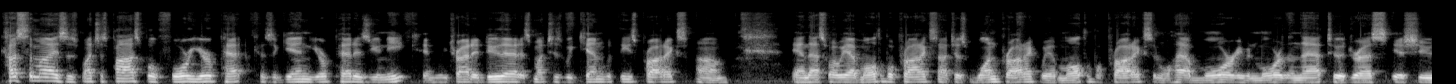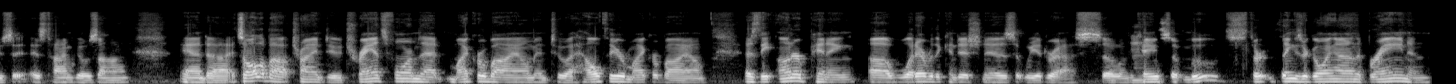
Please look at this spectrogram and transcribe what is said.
customize as much as possible for your pet because again your pet is unique and we try to do that as much as we can with these products um, and that's why we have multiple products not just one product. We have multiple products and we'll have more even more than that to address issues as time goes on. And uh, it's all about trying to transform that microbiome into a healthier microbiome as the underpinning of whatever the condition is that we address. So in the mm-hmm. case of moods certain things are going on in the brain and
